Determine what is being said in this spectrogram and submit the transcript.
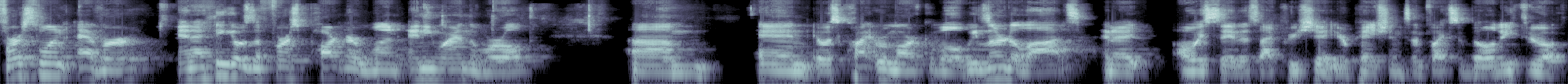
First one ever. And I think it was the first partner one anywhere in the world. Um, and it was quite remarkable. We learned a lot. And I always say this I appreciate your patience and flexibility through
